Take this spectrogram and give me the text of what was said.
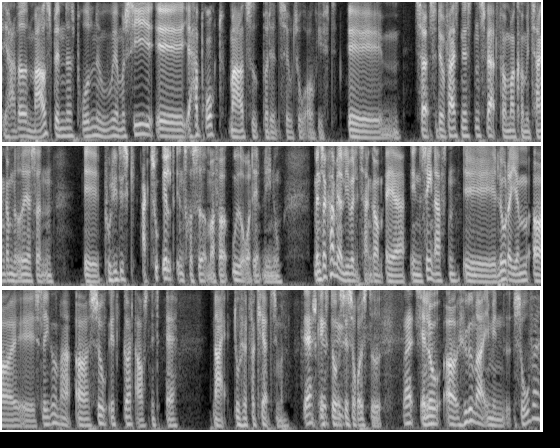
Det har været en meget spændende og sprudlende uge. Jeg må sige, øh, jeg har brugt meget tid på den CO2-afgift. Øh, så, så det var faktisk næsten svært for mig at komme i tanke om noget, jeg sådan øh, politisk aktuelt interesserede mig for, ud over den lige nu. Men så kom jeg alligevel i tanke om, at jeg en sen aften øh, lå derhjemme og øh, slikkede mig og så et godt afsnit af... Nej, du hørte forkert, Simon. Ja, Du skal ikke stå og se så rystet ud. Nej, så, Jeg lå og hyggede mig i min sofa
